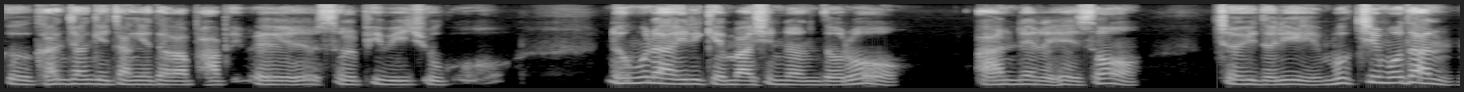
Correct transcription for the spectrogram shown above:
그 간장게장에다가 밥을 비비주고 너무나 이렇게 맛있는 도로 안내를 해서 저희들이 먹지 못한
